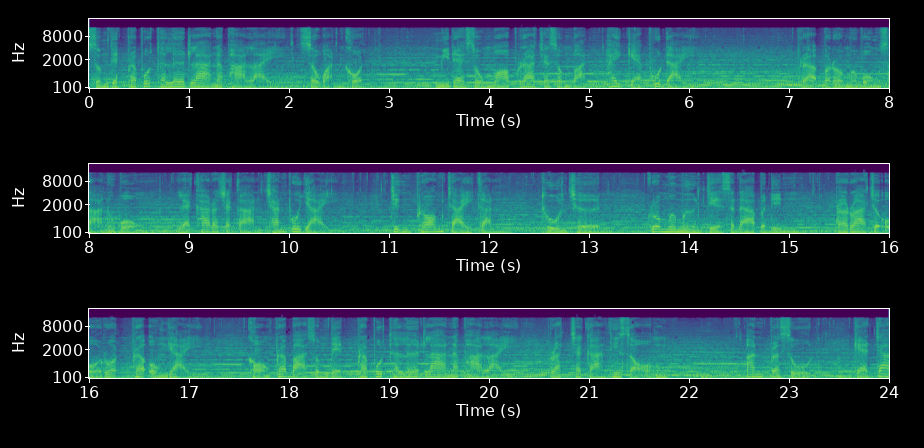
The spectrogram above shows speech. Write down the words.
อสมเด็จพระพุทธเลิศล่านภาลัย สวรรคตมิได้ทรงมอบราชสมบัติให้แก่ผู้ใด พระบรมวงศานุวงศ์และข้าราชการชั้นผู้ใหญ่ จึงพร้อมใจกัน ทูลเชิญ กรมหมื่นเจษฎาบดิน พระราชโอรสพระองค์ใหญ่ ของพระบาทสมเด็จพระพุทธเลิศล่านภาลัย รัชกาลที่สองอันประสูติแก่เจ้า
